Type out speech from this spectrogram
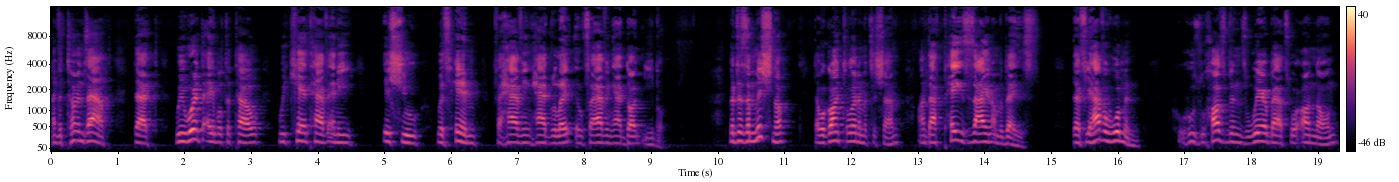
if it turns out that we weren't able to tell, we can't have any issue with him for having had relate for having had done evil. But there's a Mishnah that we're going to learn in Mitzvah on that pays Zion on the base. That if you have a woman whose husband's whereabouts were unknown,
